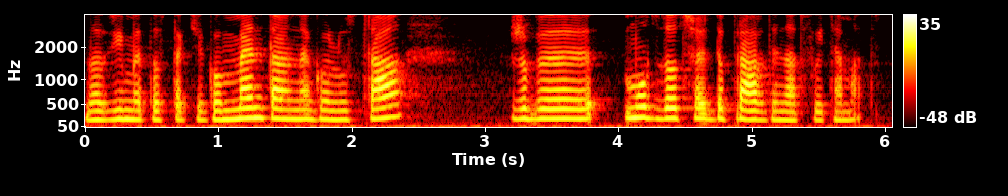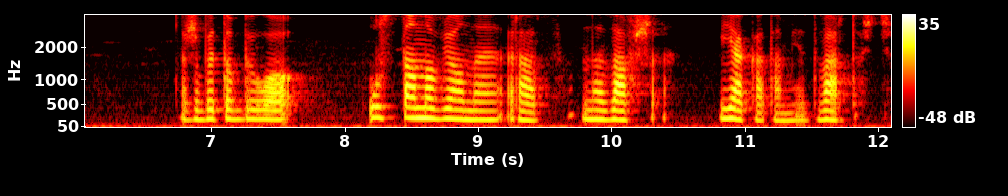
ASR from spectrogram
nazwijmy to z takiego mentalnego lustra, żeby móc dotrzeć do prawdy na Twój temat. Żeby to było ustanowione raz na zawsze, jaka tam jest wartość.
